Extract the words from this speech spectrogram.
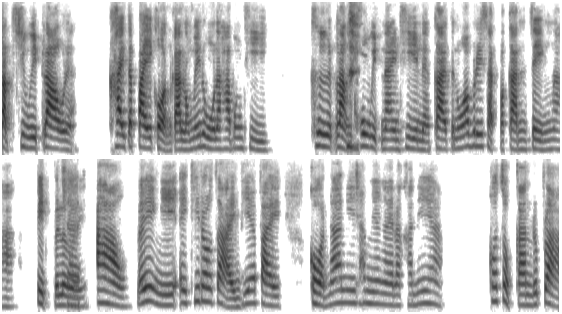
กับชีวิตเราเนี่ย ใครจะไปก่อนกันเราไม่รู้นะคะ บางที คือหลังโควิด -19 เนี่ยกลายเป็นว่าบริษัทประกันเจ๊งนะคะ ปิดไปเลยอ้าว แล้วอย่างนี้ไอ้ที่เราจ่ายเบี้ยไป ก่อนหน้านี้ทำยังไงล่ะคะเนี่ย ก็จบกันหรือเปล่า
